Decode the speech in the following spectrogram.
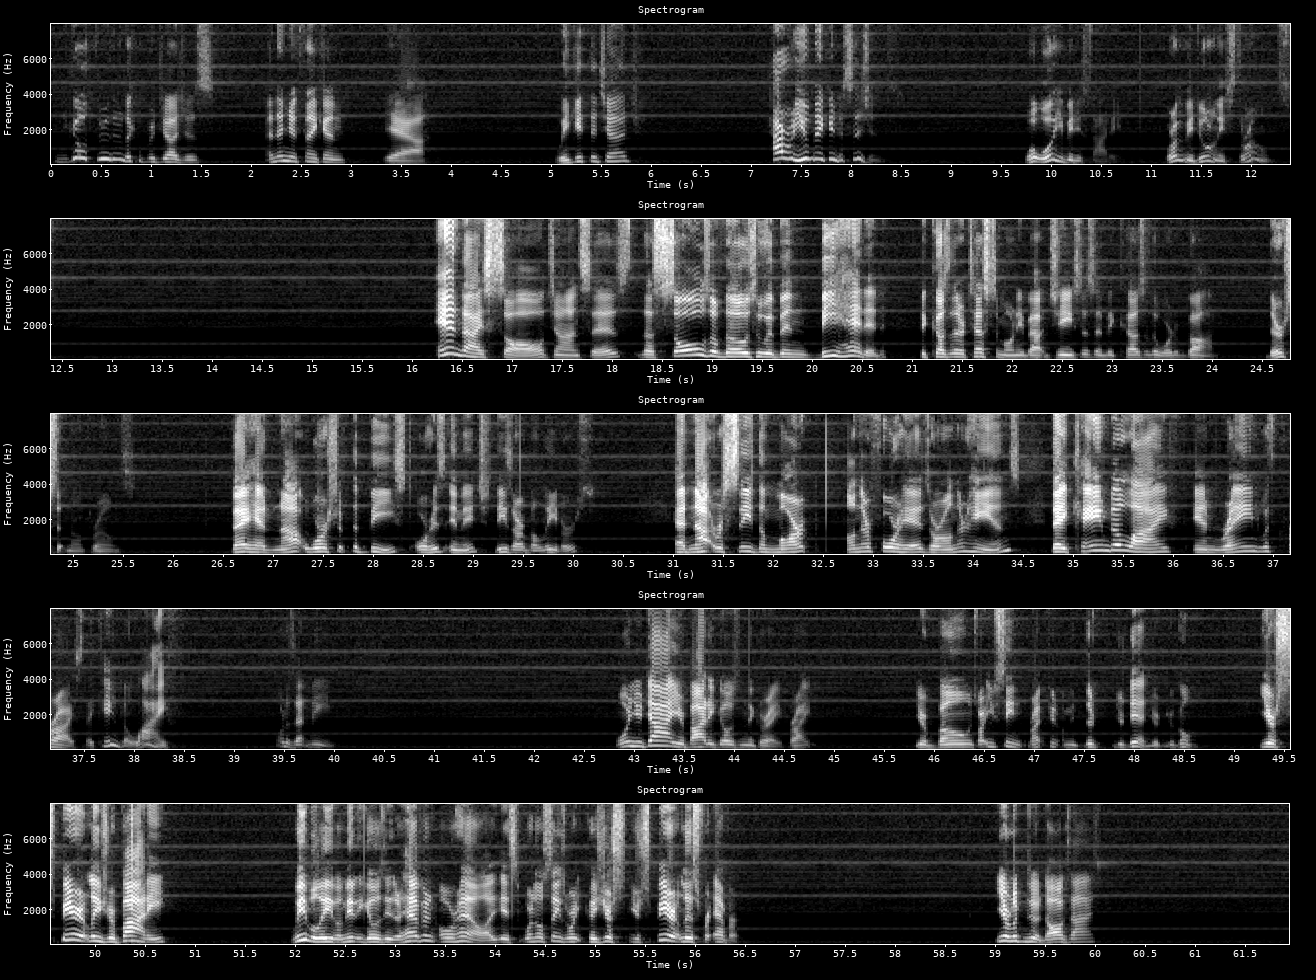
And you go through there looking for judges, and then you're thinking, "Yeah, we get to judge. How are you making decisions? What will you be deciding? What are we going to be doing on these thrones?" And I saw, John says, the souls of those who had been beheaded because of their testimony about Jesus and because of the Word of God. They're sitting on thrones. They had not worshiped the beast or his image, these are believers, had not received the mark on their foreheads or on their hands. They came to life and reigned with Christ. They came to life. What does that mean? When you die, your body goes in the grave, right? Your bones, right? You've seen, right? I mean, you're dead. You're, you're gone. Your spirit leaves your body we believe immediately goes either heaven or hell. It's one of those things where, because your, your spirit lives forever. You ever look into a dog's eyes?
